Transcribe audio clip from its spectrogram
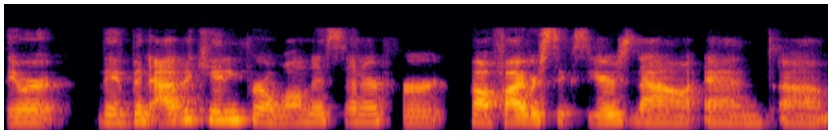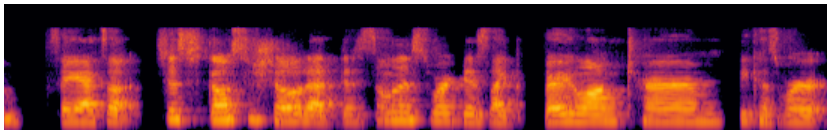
They were they've been advocating for a wellness center for about five or six years now and um, so yeah, a, it just goes to show that this some of this work is like very long term because we're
